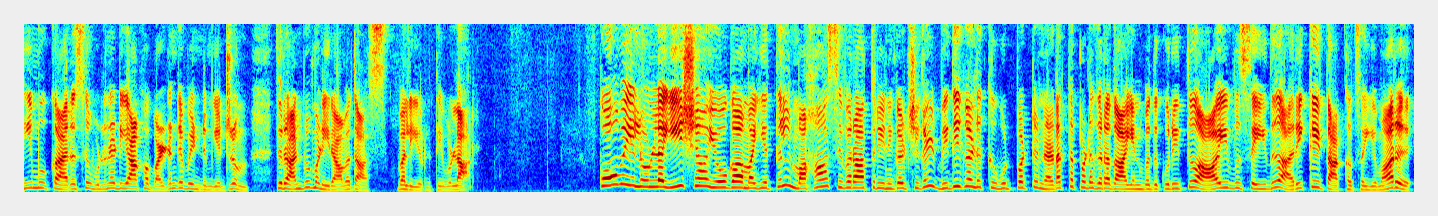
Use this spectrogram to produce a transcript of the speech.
திமுக அரசு உடனடியாக வழங்க வேண்டும் என்றும் திரு அன்புமணி ராமதாஸ் வலியுறுத்தியுள்ளார். கோவையில் உள்ள ஈஷா யோகா மையத்தில் மகா சிவராத்திரி நிகழ்ச்சிகள் விதிகளுக்கு உட்பட்டு நடத்தப்படுகிறதா என்பது குறித்து ஆய்வு செய்து அறிக்கை தாக்கல் செய்யுமாறு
